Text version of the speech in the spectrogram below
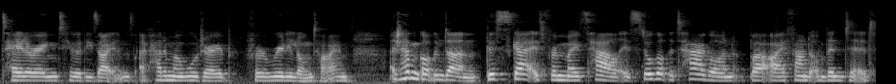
tailoring two of these items I've had in my wardrobe for a really long time. I just haven't got them done. This skirt is from Motel. It's still got the tag on, but I found it on Vinted.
